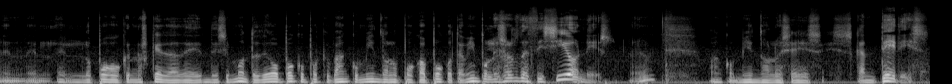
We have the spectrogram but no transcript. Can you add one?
en, lo poco que nos queda de, de ese monte. Digo poco porque van comiéndolo poco a poco, también por esas decisiones, ¿eh? van comiéndolo esos, canteres.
